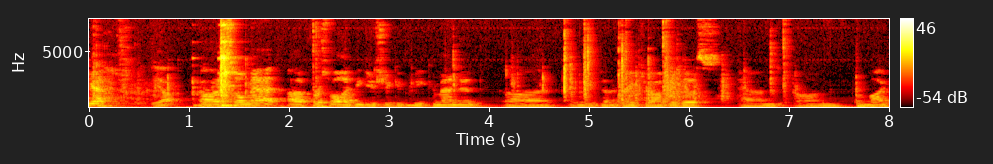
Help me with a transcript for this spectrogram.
Yeah. Yeah. Uh, so Matt, uh, first of all, I think you should be commended. Uh, I think you've done a great job with this, and um, my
